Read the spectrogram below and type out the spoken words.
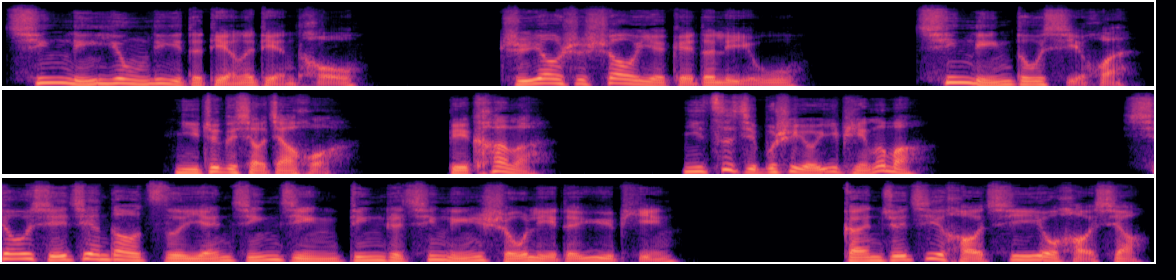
青灵用力的点了点头，只要是少爷给的礼物，青灵都喜欢。你这个小家伙，别看了，你自己不是有一瓶了吗？萧协见到紫妍紧紧盯着青灵手里的玉瓶，感觉既好气又好笑。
